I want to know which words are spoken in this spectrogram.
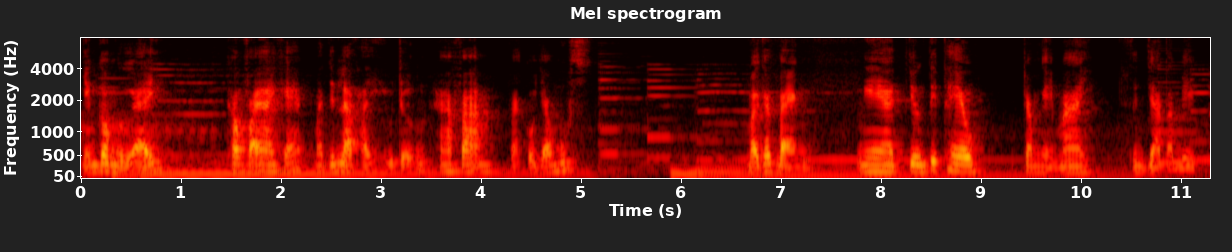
Những con người ấy không phải ai khác mà chính là thầy hiệu trưởng Hafan và cô giáo Mus. Mời các bạn nghe chương tiếp theo trong ngày mai. Xin chào tạm biệt.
